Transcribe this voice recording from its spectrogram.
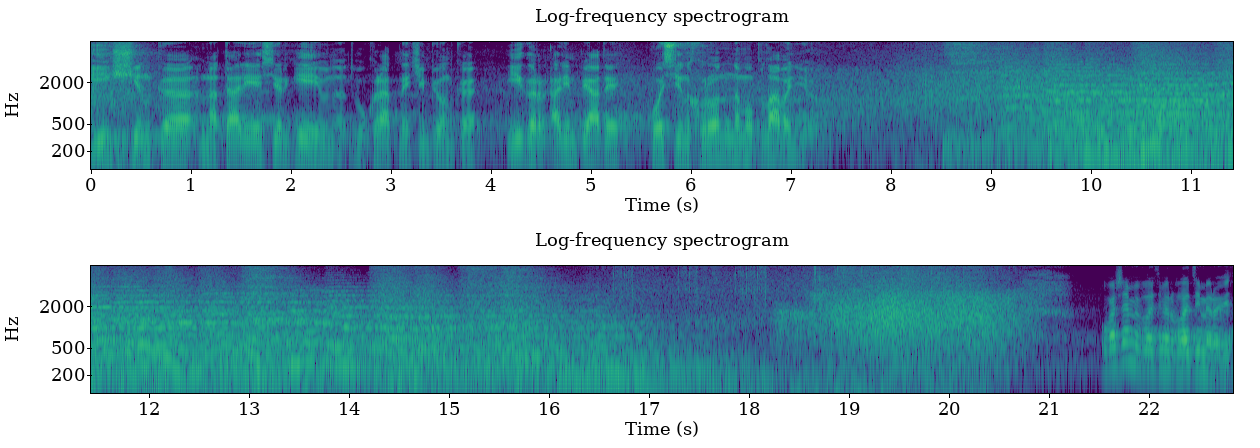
Ищенко Наталья Сергеевна, двукратная чемпионка игр Олимпиады по синхронному плаванию. Уважаемый Владимир Владимирович,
